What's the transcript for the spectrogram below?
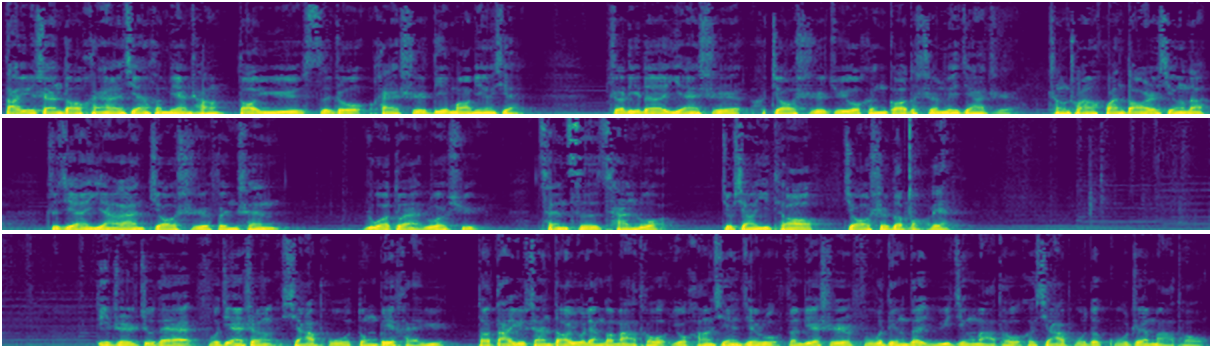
大屿山岛海岸线很绵长，岛屿四周海蚀地貌明显，这里的岩石和礁石具有很高的审美价值。乘船环岛而行呢？只见沿岸礁石分沉，若断若续，参差参落，就像一条礁石的宝链。地址就在福建省霞浦东北海域。到大屿山岛有两个码头有航线接入，分别是福鼎的渔景码头和霞浦的古镇码头。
